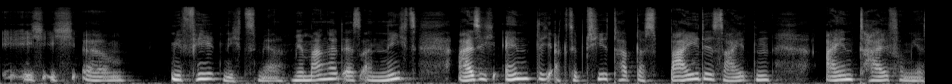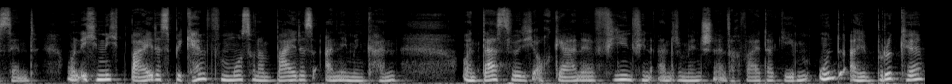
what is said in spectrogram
ich, ich ähm, mir fehlt nichts mehr, mir mangelt es an nichts, als ich endlich akzeptiert habe, dass beide Seiten ein Teil von mir sind und ich nicht beides bekämpfen muss, sondern beides annehmen kann. Und das würde ich auch gerne vielen, vielen anderen Menschen einfach weitergeben und eine Brücke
